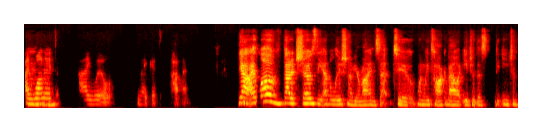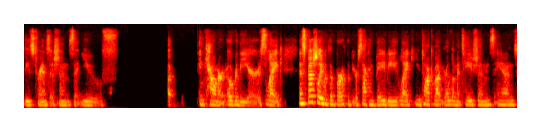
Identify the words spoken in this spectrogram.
I mm-hmm. want it, I will make it happen. Yeah, I love that it shows the evolution of your mindset too. When we talk about each of this, each of these transitions that you've uh, encountered over the years, like especially with the birth of your second baby, like you talk about your limitations and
